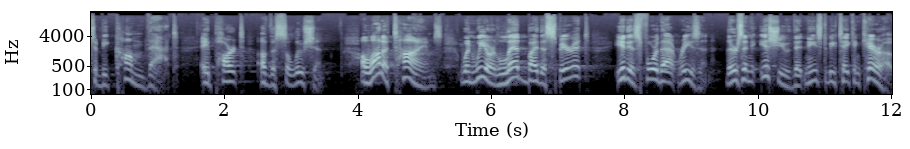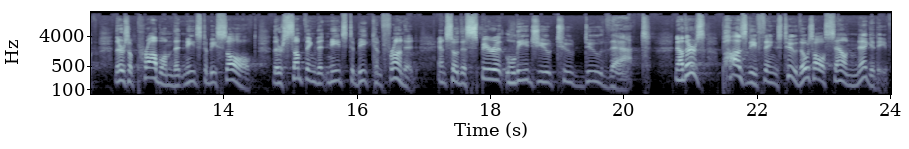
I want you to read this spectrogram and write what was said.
to become that, a part of the solution. A lot of times, when we are led by the Spirit, it is for that reason. There's an issue that needs to be taken care of. There's a problem that needs to be solved. There's something that needs to be confronted. And so the Spirit leads you to do that. Now, there's positive things too. Those all sound negative.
